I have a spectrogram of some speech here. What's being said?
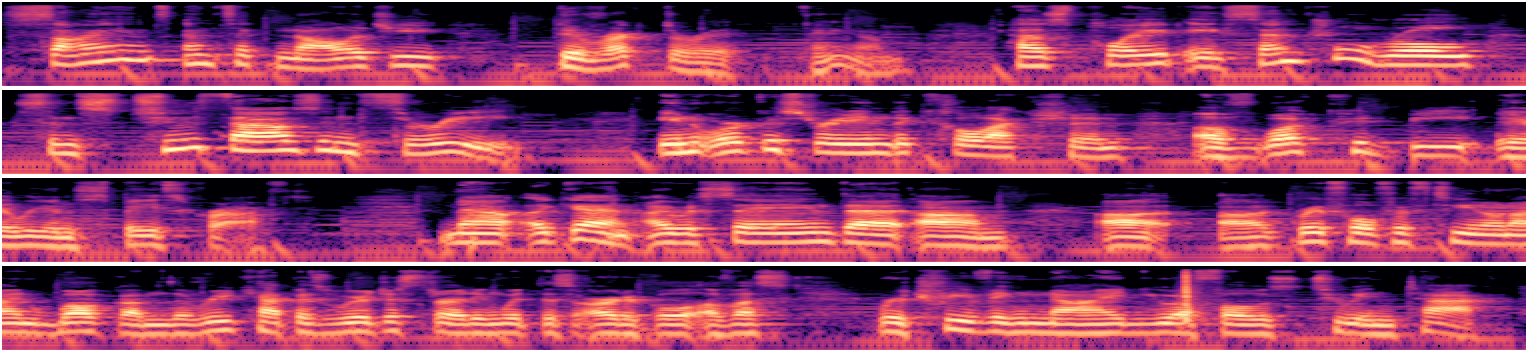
Science and Technology Directorate, damn, has played a central role since 2003 in orchestrating the collection of what could be alien spacecraft. Now, again, I was saying that um, uh, uh, Grateful 1509, welcome. The recap is we're just starting with this article of us retrieving nine UFOs to intact.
